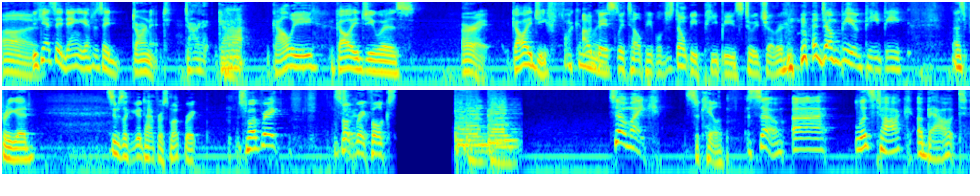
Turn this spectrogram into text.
uh, You can't say dang it. You have to say darn it. darn it. God, golly. Golly gee whiz. All right. Golly gee fucking I would whiz. basically tell people just don't be peepees to each other. Don't be a peepee. That's pretty good. Seems like a good time for a smoke break. Smoke break. Smoke break, folks. So, Mike. So, Caleb. So, uh, let's talk about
